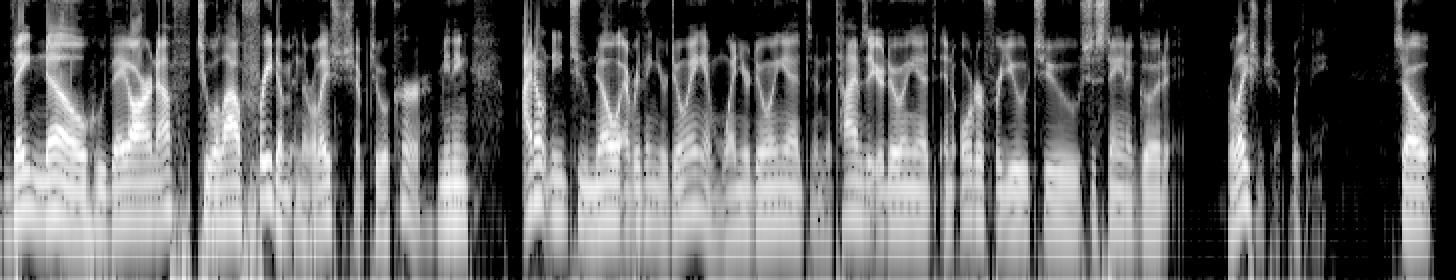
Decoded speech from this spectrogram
They know who they are enough to allow freedom in the relationship to occur, meaning I don't need to know everything you're doing and when you're doing it and the times that you're doing it in order for you to sustain a good relationship with me. So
